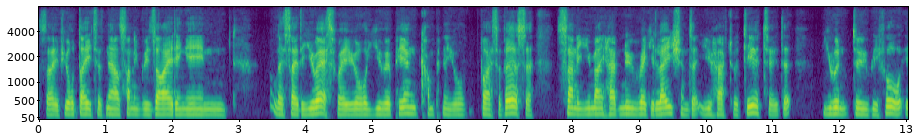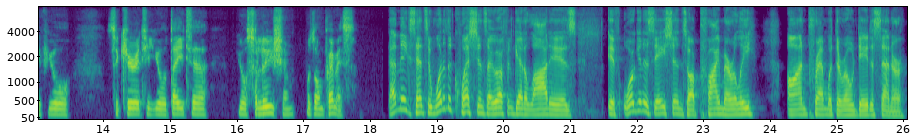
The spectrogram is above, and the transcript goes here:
So if your data is now suddenly residing in let's say the US, where you're a European company or vice versa, suddenly you may have new regulations that you have to adhere to that you wouldn't do before if your security, your data, your solution was on premise. That makes sense. And one of the questions I often get a lot is if organizations are primarily on prem with their own data center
